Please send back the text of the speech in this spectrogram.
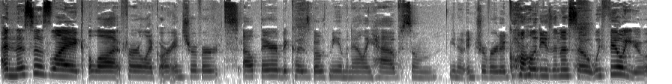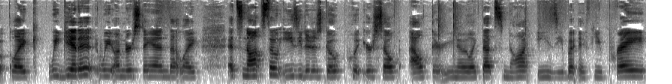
and this is like a lot for like our introverts out there because both me and Manali have some, you know, introverted qualities in us. So we feel you. Like we get it. We understand that like it's not so easy to just go put yourself out there, you know, like that's not easy. But if you pray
